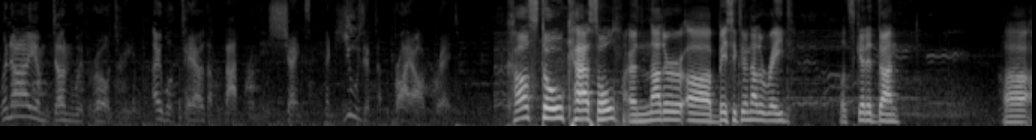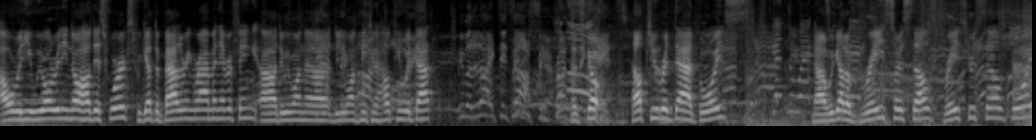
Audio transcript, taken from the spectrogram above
When I am done with Rhodri, I will tear the fat from his shanks and use it to fry our bread. Casto Castle, another, uh, basically another raid. Let's get it done. Uh, already, we already know how this works. We got the battering ram and everything. Uh, do we want to, do you want me to help you with that? Let's go. Help you with that, boys. Now we gotta brace ourselves. Brace yourselves, boys.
